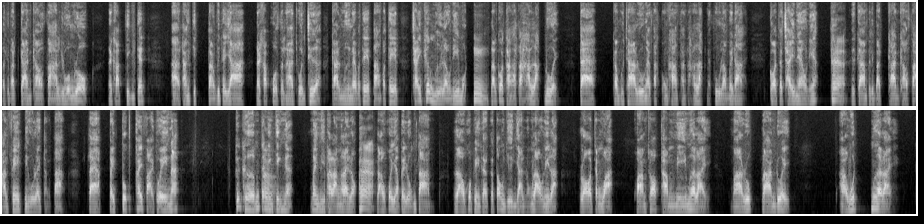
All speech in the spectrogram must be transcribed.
ปฏิบัติการข่าวสารลวงโลกนะครับจริงเท็จอ่าทางจิตวิทยานะครับ โฆษณาชวนเชื่อ การเมืองในประเทศต่างประเทศ ใช้เครื่องมือเหล่านี้หมดอืมแล้วก็ทางอาทหารหลักด้วย แต่กัมพูชารู้ไงตักสงครามทางทหารหลักเนี่ยสู้เราไม่ได้ ก็จะใช้แนวเนี้ยฮะคือการปฏิบัติการข่าวสารเฟกนิวอะไรต่าง ๆ แต่ไปปลุกให้ฝ่ายตัวเองนะคือเขิมแต่จริง ๆ เนี่ย ไม่มีพลังอะไรหรอก ฮะ เราก็อย่าไปหลงตาม เราก็เพียงแต่จะต้องยืนยันของเรานี่แหละรอจังหวะ ความชอบธรรมมีเมื่อไหร่ มารุกรานด้วยอาวุธเมื่อไหร่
